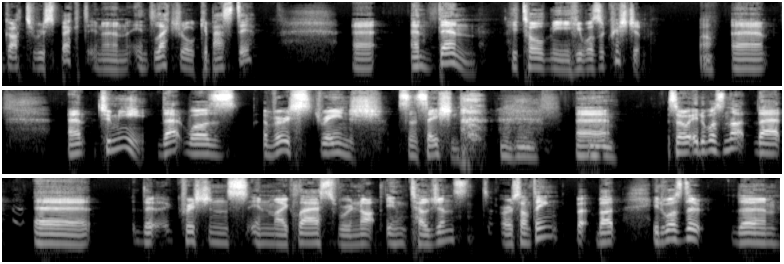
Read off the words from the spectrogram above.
got to respect in an intellectual capacity. Uh, and then he told me he was a Christian. Oh. Uh, and to me, that was a very strange sensation. Uh, So it was not that uh, the Christians in my class were not intelligent or something, but but it was the the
